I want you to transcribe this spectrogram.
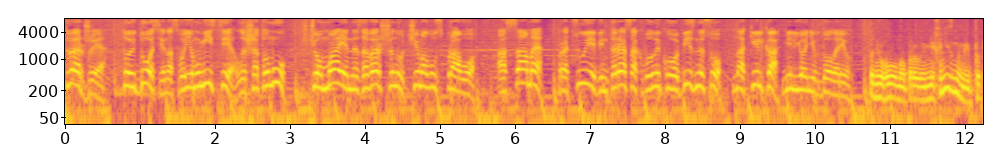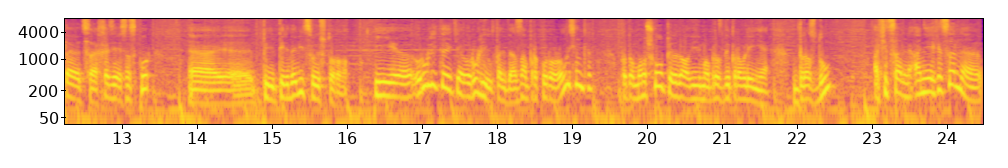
Стверджує, той досі на своєму місці лише тому, що має незавершену чималу справу, а саме працює в інтересах великого бізнесу на кілька мільйонів доларів. Они уголовно-правовыми механизмами пытаются хозяйственный спор э, пе- передавить в свою сторону. И э, рулить эти- рулил тогда зампрокурора Лысенко, потом он ушел, передал, видимо, бразды правления Дрозду. Официально, а неофициально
